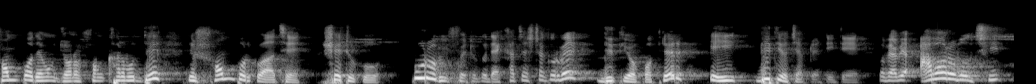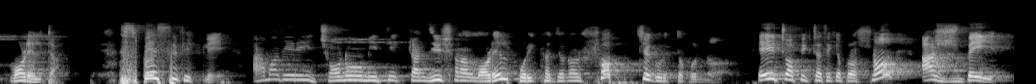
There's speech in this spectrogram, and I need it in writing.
সম্পদ এবং জনসংখ্যার মধ্যে যে সম্পর্ক আছে সেটুকু, পুরো বিষয়টুকু দেখার চেষ্টা করবে দ্বিতীয় পত্রের এই দ্বিতীয় চ্যাপ্টারটিতে তবে আমি আবারও বলছি মডেলটা। স্পেসিফিকলি আমাদের এই জনমিতিক ট্রানজিশনাল মডেল পরীক্ষার জন্য সবচেয়ে গুরুত্বপূর্ণ। এই টপিকটা থেকে প্রশ্ন আসবেই,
